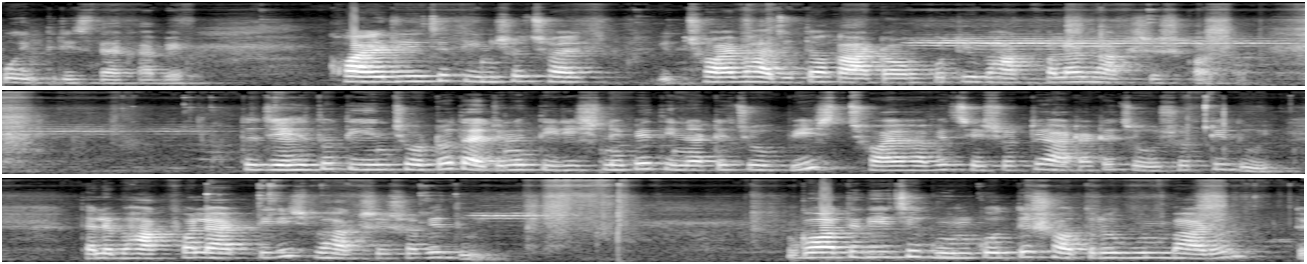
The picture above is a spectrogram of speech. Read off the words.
পঁয়ত্রিশ দেখাবে। ক্ষয় দিয়েছে তিনশো ছয় ছয় ভাজিতক আট অঙ্কটির ভাগফল আর ভাগশেষ কত? তো যেহেতু তিন ছোট, তাই জন্য তিরিশ নেবে, তিন আটে চব্বিশ, ছয় হবে ছেষট্টি, আট আটে চৌষট্টি দুই। তাহলে ভাগ ভাগফল আটত্রিশ, ভাগশেষ হবে দুই। গতে দিয়েছে গুণ করতে সতেরো গুণ বারো, তো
